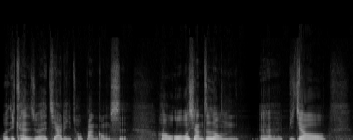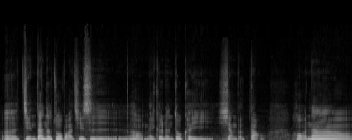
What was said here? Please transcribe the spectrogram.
或一开始就在家里做办公室。好，我我想这种呃比较。呃，简单的做法其实啊，每个人都可以想得到。好，那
